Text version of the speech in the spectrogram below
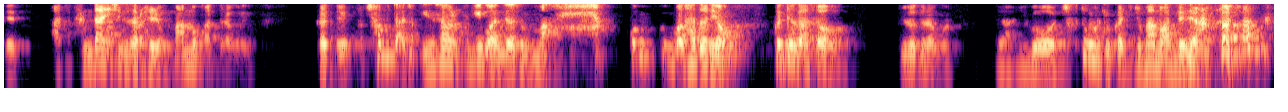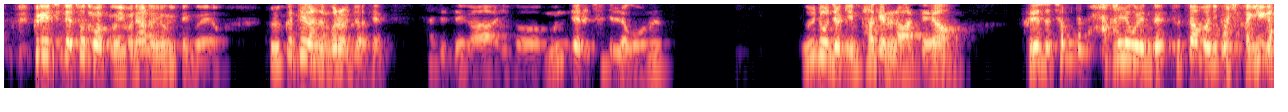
이제 아주 간단히 심사를 하려고 마음먹고 왔더라고요. 그래서 처음부터 아주 인상을 구기고 앉아서 막, 막 하더니요. 끝에 가서 이러더라고요. 야, 이거 초등학교까지 좀 하면 안 되냐고. 그래, 진짜 초등학교 이번에 하나 영입된 거예요. 그리고 끝에 가서 뭐라고 줄 아세요? 사실 제가 이거 문제를 찾으려고 오늘 의도적인 파견을 나왔대요. 그래서 처음부터 막 하려고 그랬는데 듣다 보니까 자기가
